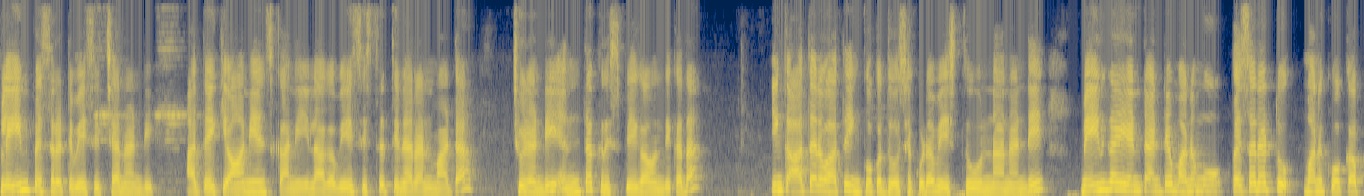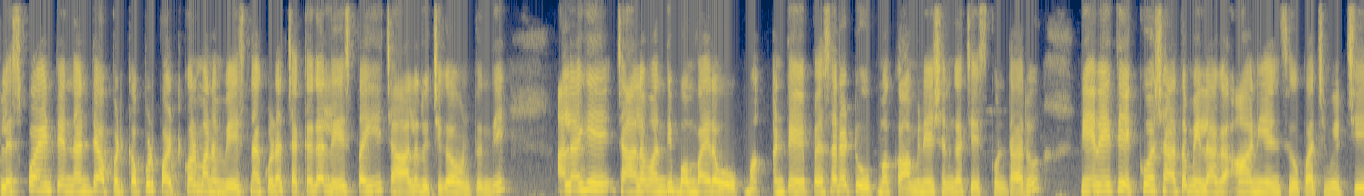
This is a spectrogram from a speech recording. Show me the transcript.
ప్లెయిన్ పెసరట్టు వేసి ఇచ్చానండి అత్తయ్యకి ఆనియన్స్ కానీ ఇలాగ వేసిస్తే తినరనమాట చూడండి ఎంత క్రిస్పీగా ఉంది కదా. ఇంకా ఆ తర్వాత ఇంకొక దోశ కూడా వేస్తూ ఉన్నానండి. మెయిన్గా ఏంటంటే మనము పెసరట్టు మనకు ఒక ప్లస్ పాయింట్ ఏంటంటే అప్పటికప్పుడు పట్టుకొని మనం వేసినా కూడా చక్కగా లేస్తాయి చాలా రుచిగా ఉంటుంది. అలాగే చాలామంది బొంబాయి రవ్వ ఉప్మా అంటే పెసరట్టు ఉప్మా కాంబినేషన్గా చేసుకుంటారు. నేనైతే ఎక్కువ శాతం ఇలాగ ఆనియన్స్ పచ్చిమిర్చి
